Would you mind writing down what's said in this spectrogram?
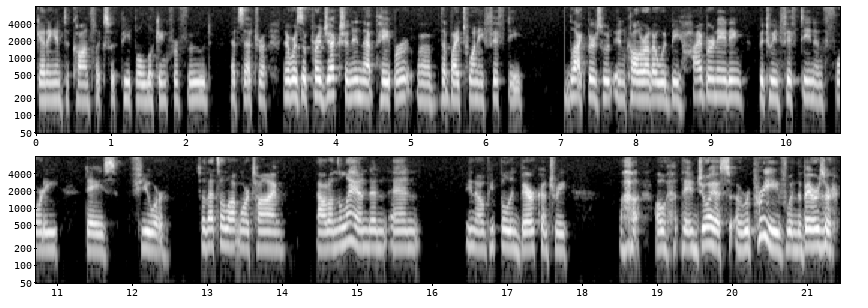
getting into conflicts with people, looking for food, etc. There was a projection in that paper uh, that by 2050, black bears would, in Colorado would be hibernating between 15 and 40 days fewer. So that's a lot more time out on the land, and and you know people in bear country, uh, oh, they enjoy a, a reprieve when the bears are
